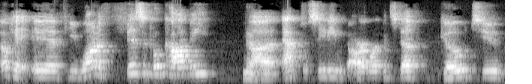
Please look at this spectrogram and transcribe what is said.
Okay, if you want a physical copy, Yeah. uh, actual CD with the artwork and stuff, go to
